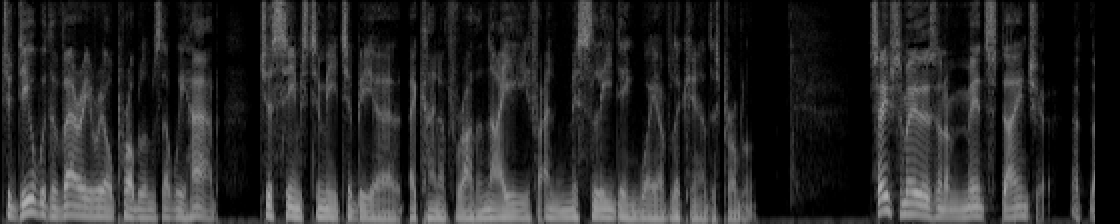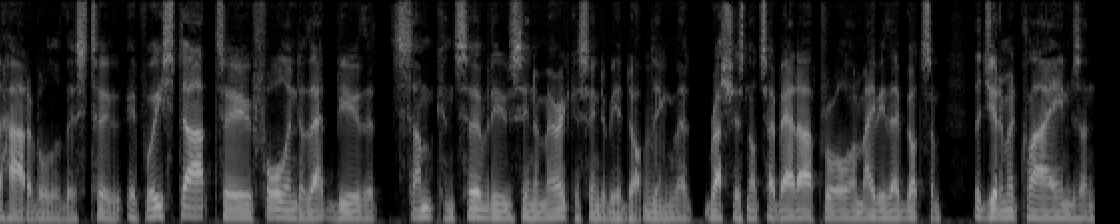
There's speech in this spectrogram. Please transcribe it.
to deal with the very real problems that we have just seems to me to be a, a kind of rather naive and misleading way of looking at this problem. Seems to me there's an immense danger at the heart of all of this too. If we start to fall into that view that some conservatives in America seem to be adopting, that Russia's not so bad after all, and maybe they've got some legitimate claims and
